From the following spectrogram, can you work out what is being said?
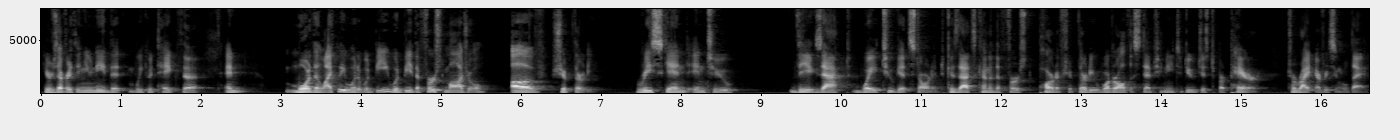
Here's everything you need that we could take the, and more than likely what it would be would be the first module of Ship 30 reskinned into the exact way to get started because that's kind of the first part of Ship 30. What are all the steps you need to do just to prepare to write every single day?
